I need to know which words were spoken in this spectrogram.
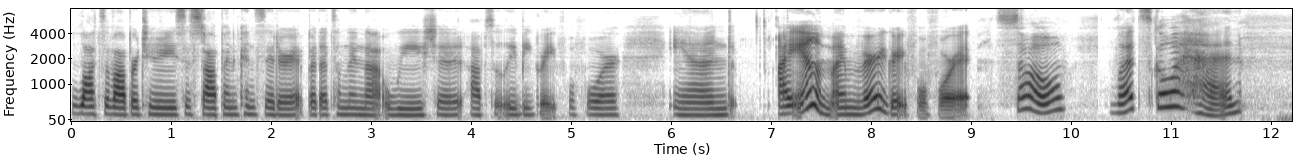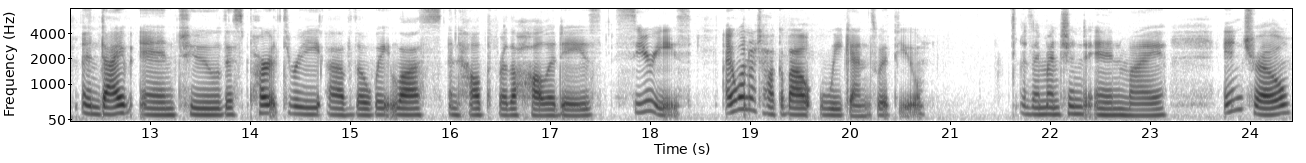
lots of opportunities to stop and consider it, but that's something that we should absolutely be grateful for. And I am, I'm very grateful for it. So let's go ahead and dive into this part three of the weight loss and health for the holidays series. I want to talk about weekends with you. As I mentioned in my intro,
